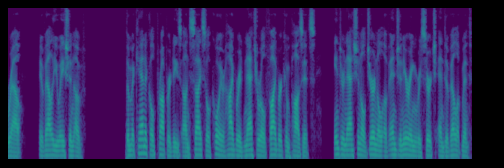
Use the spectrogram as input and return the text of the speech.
Rao, Evaluation of the Mechanical Properties on Sisal Coir Hybrid Natural Fiber Composites, International Journal of Engineering Research and Development,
